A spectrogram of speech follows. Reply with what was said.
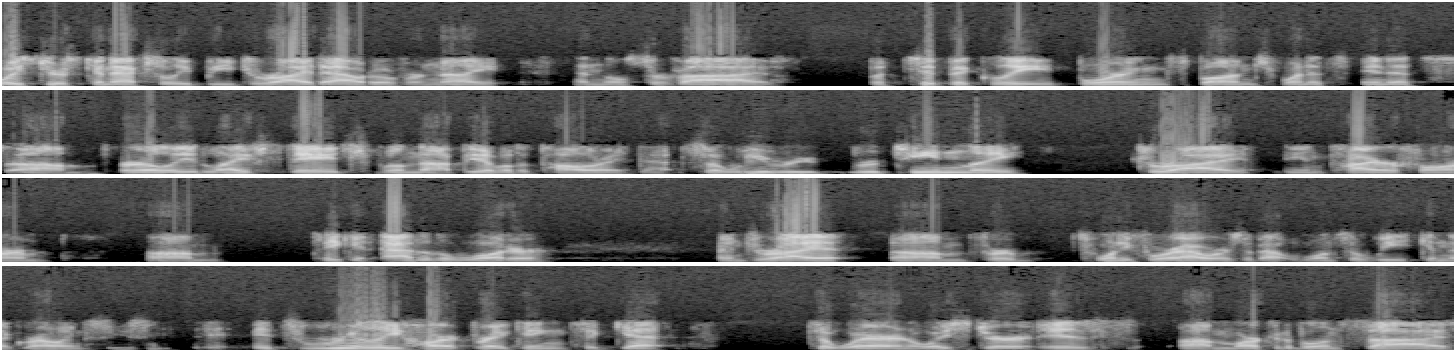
oysters can actually be dried out overnight and they'll survive. But typically, boring sponge, when it's in its um, early life stage, will not be able to tolerate that. So we re- routinely dry the entire farm, um, take it out of the water, and dry it um, for 24 hours about once a week in the growing season. It's really heartbreaking to get to where an oyster is uh, marketable in size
